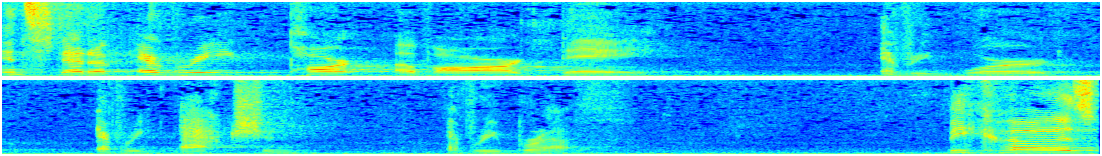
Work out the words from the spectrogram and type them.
instead of every part of our day, every word, every action, every breath. Because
